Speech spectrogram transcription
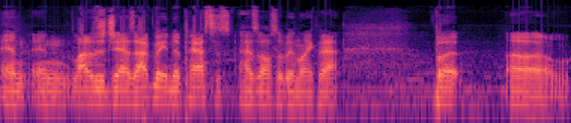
And and a lot of the jazz I've made in the past has, has also been like that. But um,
